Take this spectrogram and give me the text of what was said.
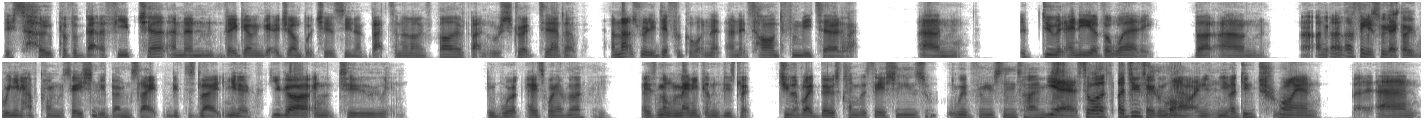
this hope of a better future, and then they go and get a job which is you know back to the nine five, back to restricted, and that's really difficult, and and it's hard for me to um do it any other way. But um, I, I, think it's really like when you have conversations with them, it's like, it's like, you know, you go out into the workplace, whatever. There's not many companies like, do you have like those conversations with them sometimes? Yeah. So I, I do try, out, yeah. I do try and, um,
